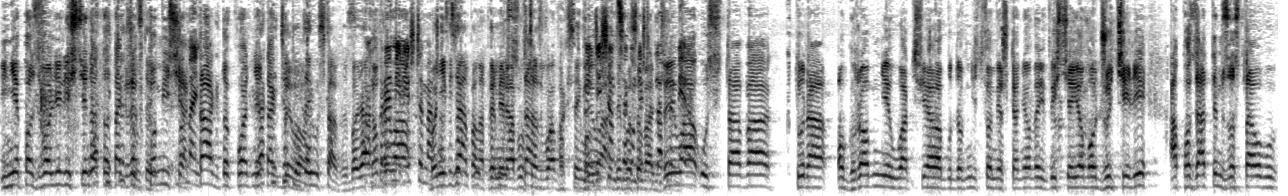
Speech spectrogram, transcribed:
I nie pozwoliliście na Jaki to także w komisjach. Momencik. Tak, dokładnie Jaki tak było. tej ustawy? Bo, ja, jeszcze ma bo nie widziałem pana premiera wówczas w ławach sejmowych, 50 kiedy głosowali. Była ustawa, która ogromnie ułatwiała budownictwo mieszkaniowe i wyście ją odrzucili, a poza tym zostało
